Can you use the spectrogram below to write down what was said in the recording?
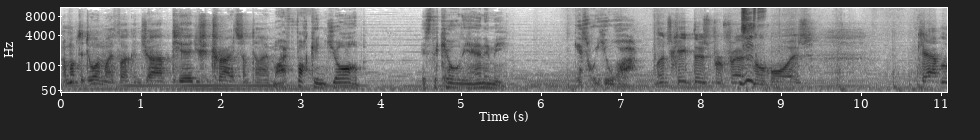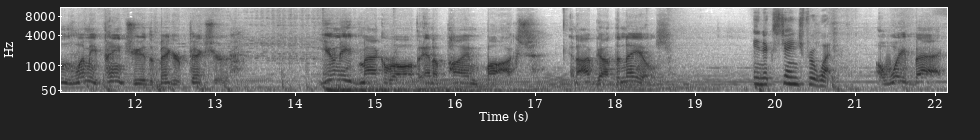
I'm up to doing my fucking job, kid. You should try it sometime. My fucking job is to kill the enemy. Guess what you are? Let's keep this professional, boys. Captain, let me paint you the bigger picture. You need Makarov in a pine box, and I've got the nails. In exchange for what? A way back.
